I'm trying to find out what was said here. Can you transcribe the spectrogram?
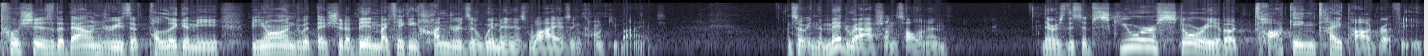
pushes the boundaries of polygamy beyond what they should have been by taking hundreds of women as wives and concubines. And so in the Midrash on Solomon, there is this obscure story about talking typography.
